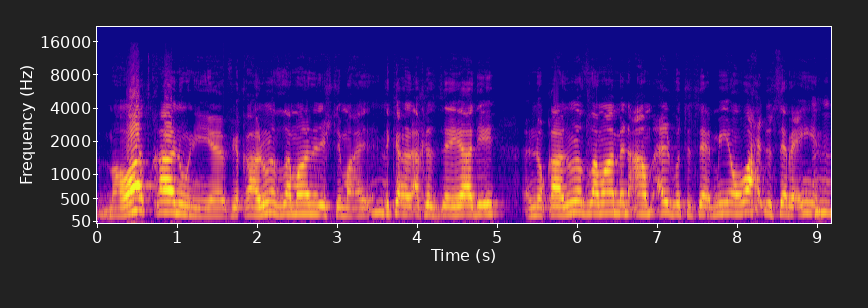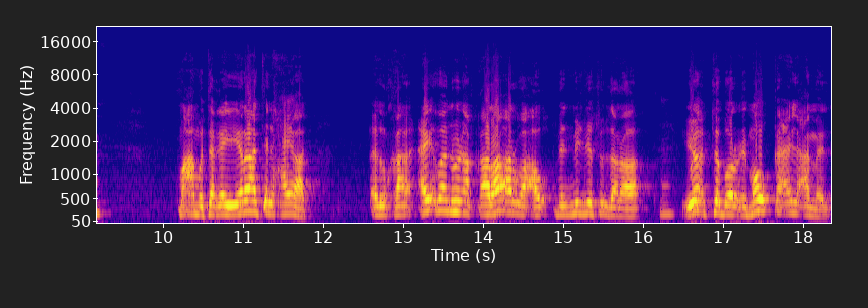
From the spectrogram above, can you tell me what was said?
مواد قانونية في قانون الضمان الاجتماعي. ذكر الأخ الزيادي أنه قانون الضمان من عام 1971 مع متغيرات الحياة. أيضا هناك قرار من مجلس وزراء يعتبر موقع العمل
